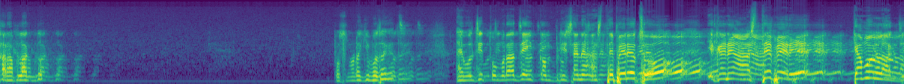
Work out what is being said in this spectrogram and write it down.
খারাপ লাগতো? প্রশ্নটা কি বোঝা গেছে? আমি বলছি, তোমরা যে এই কম্পিটিশনে আসতে পেরেছ, এখানে আসতে পেরে কেমন লাগছে?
